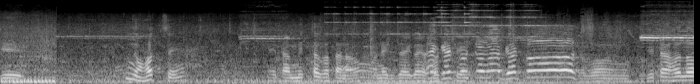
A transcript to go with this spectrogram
যে হচ্ছে। এটা মিথ্যা কথা না অনেক জায়গায় হচ্ছে। এবং যেটা হলো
